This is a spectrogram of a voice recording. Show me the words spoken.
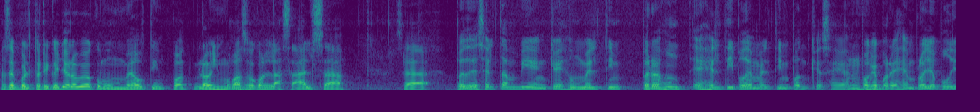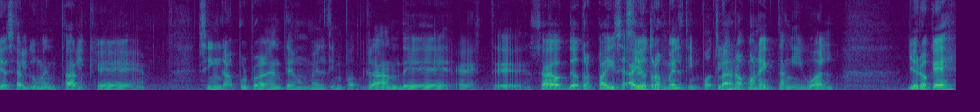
no sé, Puerto Rico yo lo veo como un melting pot. Lo mismo pasó con la salsa. O sea... Puede ser también que es un melting, pero es un es el tipo de melting pot que sea. Porque, por ejemplo, yo pudiese argumentar que Singapur probablemente es un melting pot grande. Este, o sea, de otros países. Hay otros melting pots que no conectan igual. Yo creo que es,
